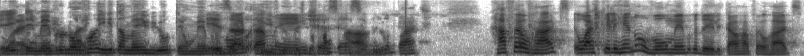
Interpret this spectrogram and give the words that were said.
e tem membro novo aí também, viu? Tem um membro Exatamente, novo aí, essa é a segunda viu? parte. Rafael Hatz, eu acho que ele renovou o membro dele, tá? O Rafael Hatz,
